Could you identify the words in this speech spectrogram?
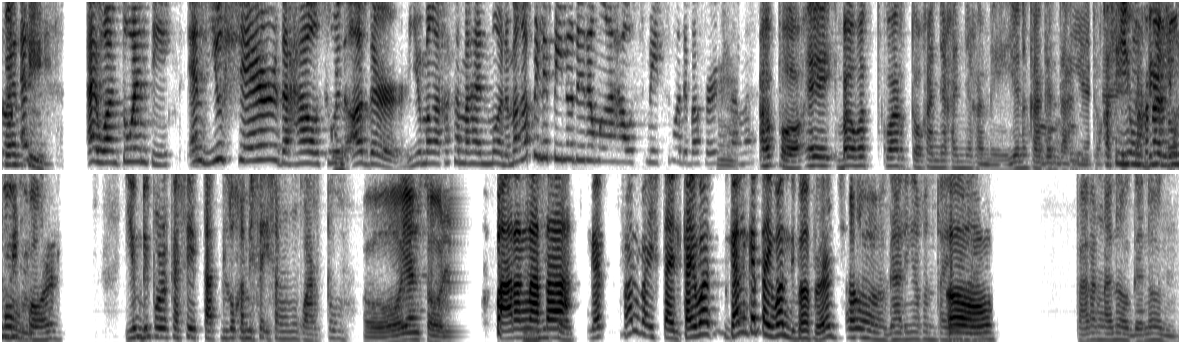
And, 120. Ay, 120. And you share the house with other, yung mga kasamahan mo. No? Mga Pilipino din ang mga housemates mo, di ba, Ferg? Hmm. Tama? Apo, eh, bawat kwarto, kanya-kanya kami. Yun ang kagandahan Oh, yeah. dito. Kasi yung, Saka yung before, yung before kasi tatlo kami sa isang kwarto. Oo, yan Sol. Parang nasa, gal- paano ba style? Taiwan, galing ka Taiwan, di ba, Ferds? Oo, galing akong Oo. Taiwan. Parang ano, ganun.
